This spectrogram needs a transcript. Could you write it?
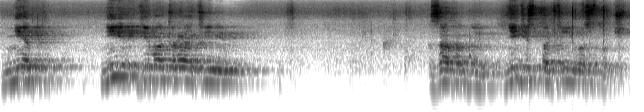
нет ни демократии западной, ни деспотии восточной.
